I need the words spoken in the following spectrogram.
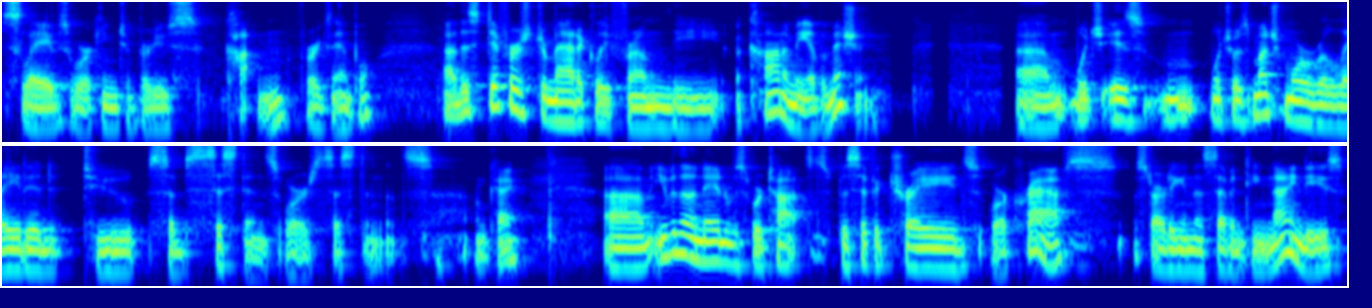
slaves working to produce cotton, for example. Uh, this differs dramatically from the economy of a mission um, which is which was much more related to subsistence or sustenance. Okay, um, even though natives were taught specific trades or crafts starting in the 1790s,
